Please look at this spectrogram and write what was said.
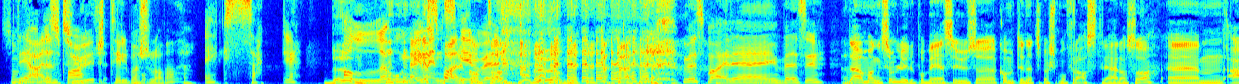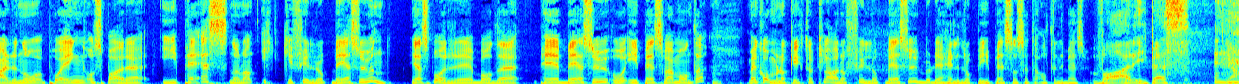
Som Det er en spart- tur til Barcelona, det. Exactly. Boom. Alle unge Eller mennesker sparekonto. bør, bør spare i BSU. Det er mange som lurer på BSU, så det har kommet inn et spørsmål fra Astrid her også. Um, er det noe poeng å spare IPS når man ikke fyller opp BSU-en? Jeg sparer både PBSU og IPS hver måned, men kommer nok ikke til å klare å fylle opp BSU. Burde jeg heller droppe IPS og sette alt inn i BSU? Hva er IPS? Ja,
